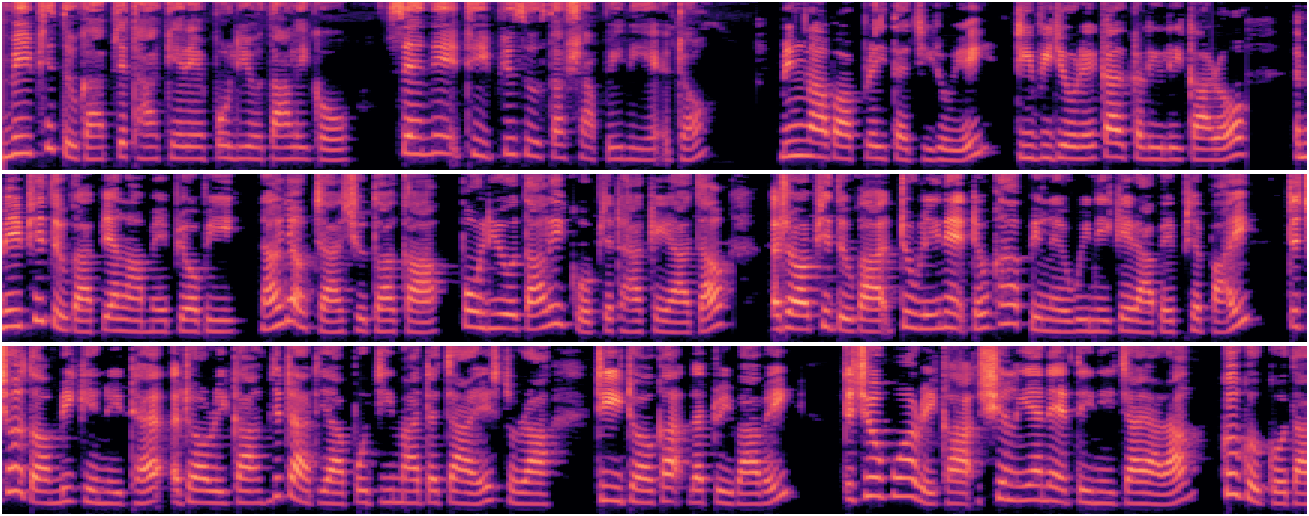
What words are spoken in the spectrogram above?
အမေဖြစ်သူကပြစ်ထားခဲ့တဲ့ပိုလီယိုသားလေးကို10နှစ်အထိပြုစုစောင့်ရှောက်ပေးနေတဲ့အတော့မင်္ဂလာပါပရိသတ်ကြီးတို့ရေဒီဗီဒီယိုတွေကကလေးလေးကတော့အမေဖြစ်သူကပြန်လာမယ်ပြောပြီးနောက်ယောက်ျားယူသွားကပိုလီယိုသားလေးကိုပြစ်ထားခဲ့ရကြောင်းအတော်ဖြစ်သူကတူလေးနဲ့ဒုက္ခပင်လယ်ဝေနေခဲ့တာပဲဖြစ်ပါတယ်တချို့သောမိခင်တွေထက်အတော်တွေကမြစ်တာတရားပိုကြီးမှတက်ကြရဲဆိုတာဒီတော်ကလက်တွေ့ပါပဲတချို့ဘွားတွေကရှင်လျက်နဲ့တည်နေကြရတာကိုကိုကိုသာ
